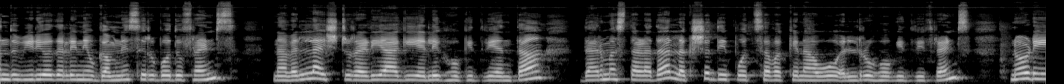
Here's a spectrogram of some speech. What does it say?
ಒಂದು ವಿಡಿಯೋದಲ್ಲಿ ನೀವು ಗಮನಿಸಿರ್ಬೋದು ಫ್ರೆಂಡ್ಸ್ ನಾವೆಲ್ಲ ಇಷ್ಟು ರೆಡಿಯಾಗಿ ಎಲ್ಲಿಗೆ ಹೋಗಿದ್ವಿ ಅಂತ ಧರ್ಮಸ್ಥಳದ ಲಕ್ಷ ದೀಪೋತ್ಸವಕ್ಕೆ ನಾವು ಎಲ್ಲರೂ ಹೋಗಿದ್ವಿ ಫ್ರೆಂಡ್ಸ್ ನೋಡಿ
